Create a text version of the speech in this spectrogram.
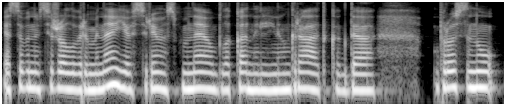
И особенно в тяжелые времена я все время вспоминаю блокадный Ленинград, когда просто, ну,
